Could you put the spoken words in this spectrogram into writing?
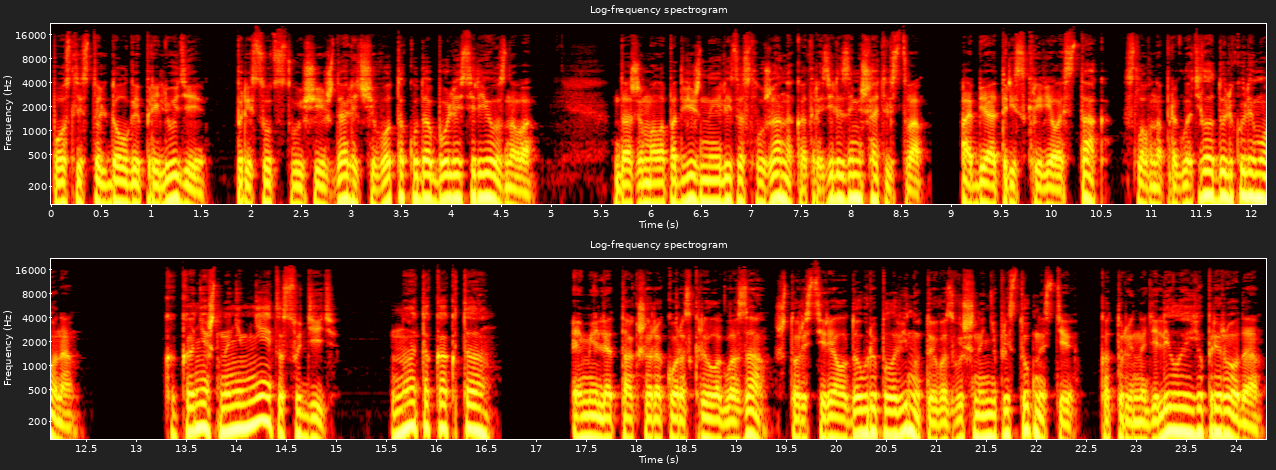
После столь долгой прелюдии присутствующие ждали чего-то куда более серьезного. Даже малоподвижные лица служанок отразили замешательство, а Беатрис скривилась так, словно проглотила дольку лимона. «Конечно, не мне это судить, но это как-то...» Эмилия так широко раскрыла глаза, что растеряла добрую половину той возвышенной неприступности, которой наделила ее природа.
